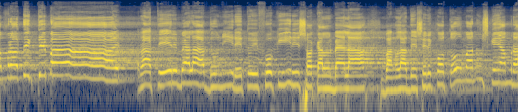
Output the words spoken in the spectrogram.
আমরা দেখতে পাই, রাতের বেলা ধনী রে তুই ফকির সকাল বেলা বাংলাদেশের কত মানুষকে আমরা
